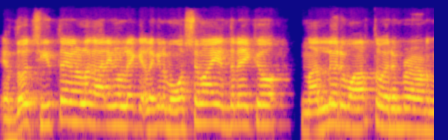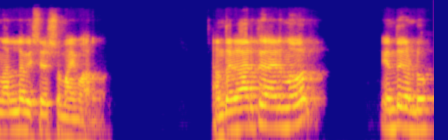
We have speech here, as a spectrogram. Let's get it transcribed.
എന്തോ ചീത്തയുള്ള കാര്യങ്ങളിലേക്ക് അല്ലെങ്കിൽ മോശമായ എന്തിലേക്കോ നല്ലൊരു വാർത്ത വരുമ്പോഴാണ് നല്ല വിശേഷമായി മാറുന്നത്. അന്ധകാരത്തിലായിരുന്നവർ എന്ത് കണ്ടു?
